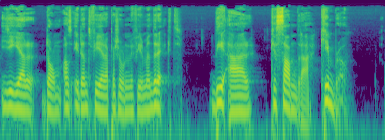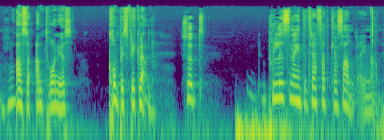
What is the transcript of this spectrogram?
ger dem, alltså identifierar personen i filmen direkt. Det är Cassandra Kimbrough. Alltså Antonios kompisflickvän. Så att polisen har inte träffat Cassandra innan?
